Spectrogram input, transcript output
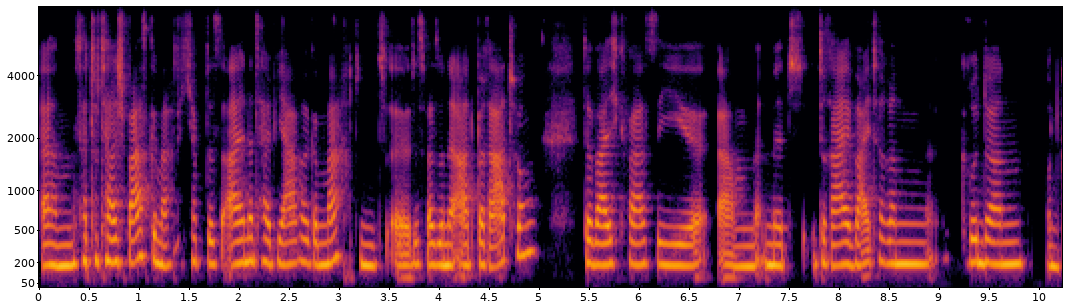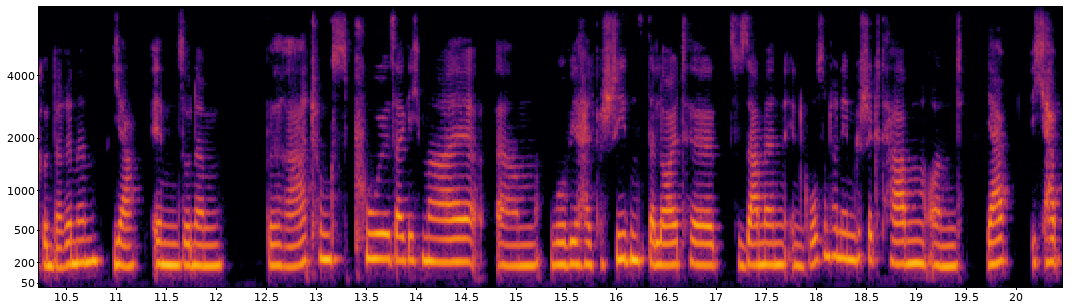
ähm, es hat total Spaß gemacht. Ich habe das eineinhalb Jahre gemacht und äh, das war so eine Art Beratung. Da war ich quasi ähm, mit drei weiteren Gründern und Gründerinnen, ja, in so einem Beratungspool, sage ich mal, ähm, wo wir halt verschiedenste Leute zusammen in Großunternehmen geschickt haben. Und ja, ich habe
